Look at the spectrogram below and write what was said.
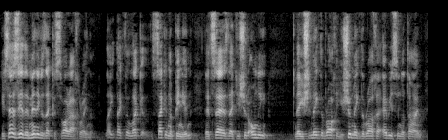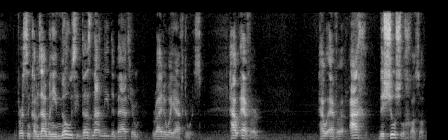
He says here the minig is like kasvara achreina, like like the like second opinion that says that you should only that you should make the bracha. You should make the bracha every single time the person comes out when he knows he does not need the bathroom right away afterwards. However, however, ach b'shilshul chazak,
